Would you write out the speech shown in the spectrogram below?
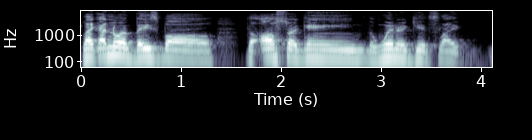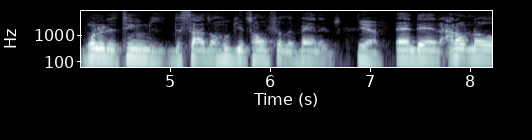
like I know in baseball, the All Star game, the winner gets like one of the teams decides on who gets home field advantage. yeah, And then I don't know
